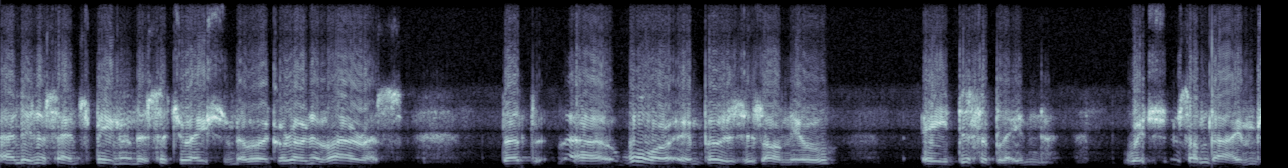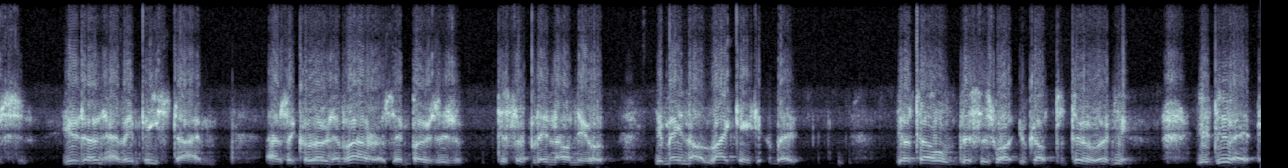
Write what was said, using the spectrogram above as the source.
and, in a sense, being in the situation of a coronavirus. That uh, war imposes on you a discipline which sometimes you don't have in peacetime, as the coronavirus imposes discipline on you. You may not like it, but you're told this is what you've got to do, and you, you do it.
